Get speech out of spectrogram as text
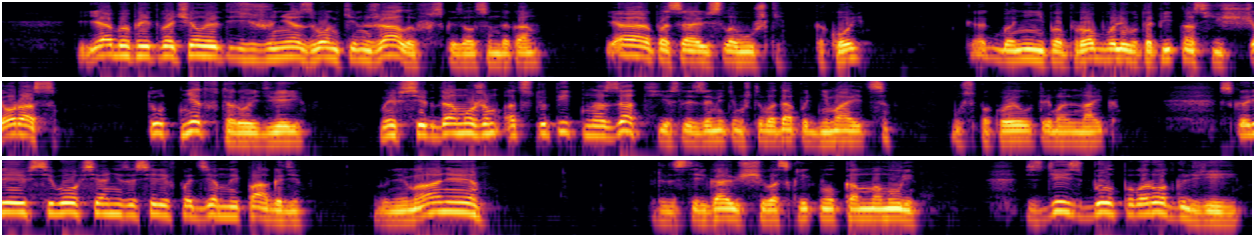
— Я бы предпочел этой тишине звон кинжалов, — сказал Сандакан. — Я опасаюсь ловушки. — Какой? — Как бы они ни попробовали утопить нас еще раз. Тут нет второй двери. Мы всегда можем отступить назад, если заметим, что вода поднимается, — успокоил Тремальнайк. Скорее всего, все они засели в подземной пагоде. «Внимание!» — предостерегающе воскликнул Каммамури. Здесь был поворот галереи.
